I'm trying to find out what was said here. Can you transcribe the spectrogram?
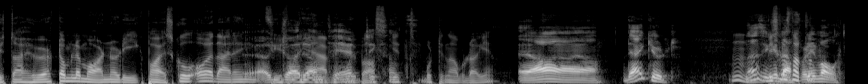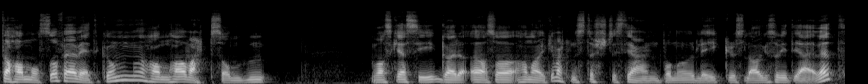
gutta hørt om Lamar når de gikk på high school. Og det er en Ja, fyr som jævlig god basket borti nabolaget. Ja, ja, ja. Det er kult. Mm. Det er sikkert derfor de valgte han også, for jeg vet ikke om han har vært sånn den Hva skal jeg si? Gar altså, han har jo ikke vært den største stjernen på noe Lakers-lag, så vidt jeg vet.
